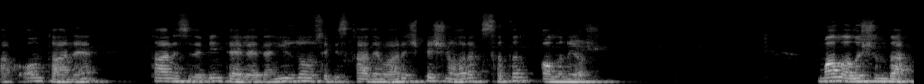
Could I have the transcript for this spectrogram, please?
bak 10 tane tanesi de 1000 TL'den %18 KDV hariç peşin olarak satın alınıyor. Mal alışında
